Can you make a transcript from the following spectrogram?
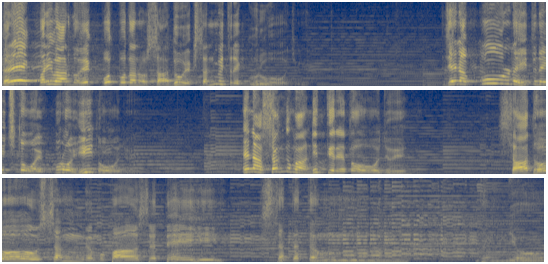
દરેક પરિવારનો એક પોતપોતાનો સાધુ, એક સન્મિત્ર, એક ગુરુ હોવો જોઈએ. જેના પૂર્ણ હિતને ઈચ્છતો હોય, પૂરો હિત હોવો જોઈએ. એના સંગમાં નિત્ય રહેતો હોવો જોઈએ. સાધો સંગમુપાસતે સતતમ. ધન્યો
